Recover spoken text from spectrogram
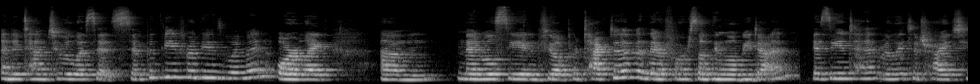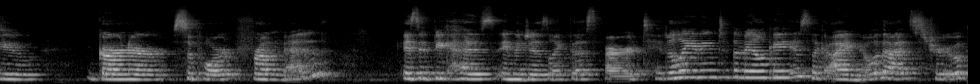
an attempt to elicit sympathy for these women or like um, men will see it and feel protective and therefore something will be done? Is the intent really to try to garner support from men? Is it because images like this are titillating to the male gaze? Like, I know that's true.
